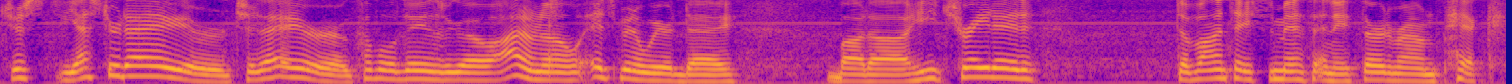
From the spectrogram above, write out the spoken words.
just yesterday or today or a couple of days ago. I don't know. It's been a weird day. But uh, he traded DeVonta Smith and a third round pick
